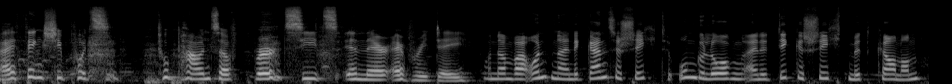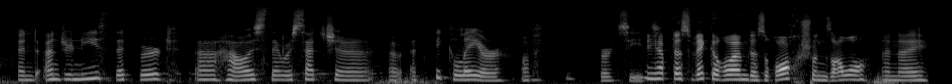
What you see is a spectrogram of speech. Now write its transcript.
I think she puts two pounds of bird seeds in there every day. Und dann war unten eine ganze Schicht, ungelogen, eine dicke Schicht mit Körnern. And underneath that bird uh, house, there was such a, a, a thick layer of bird seeds. Ich habe das weggeräumt, das roch schon sauer. And I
